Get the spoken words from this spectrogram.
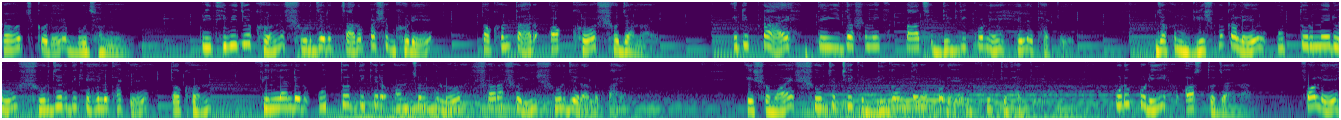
সহজ করে বুঝে নেই। পৃথিবী যখন সূর্যের চারপাশে ঘুরে, তখন তার অক্ষ সোজা নয়। এটি প্রায় তেইশ দশমিক পাঁচ ডিগ্রি কোণে হেলে থাকে। যখন গ্রীষ্মকালে উত্তর মেরু সূর্যের দিকে হেলে থাকে, তখন ফিনল্যান্ডের উত্তর দিকের অঞ্চলগুলো সরাসরি সূর্যের আলো পায়। এ সময় সূর্য ঠিক দিগন্তের উপরে ঘুরতে থাকে। পুরোপুরি অস্ত যায় না। ফলে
